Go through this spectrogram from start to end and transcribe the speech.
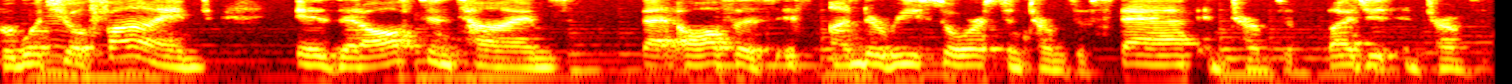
But what you'll find is that oftentimes that office is under resourced in terms of staff, in terms of budget, in terms of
